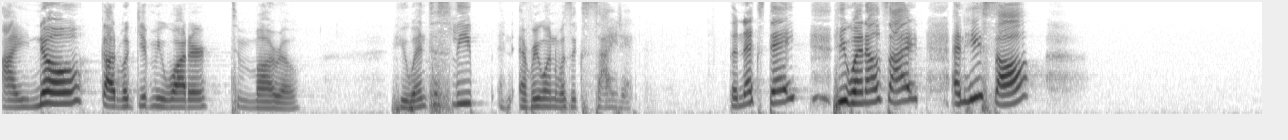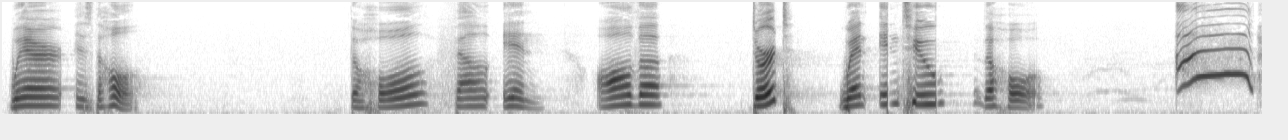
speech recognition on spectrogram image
I know God will give me water tomorrow. He went to sleep, and everyone was excited. The next day, he went outside and he saw where is the hole? The hole fell in. All the dirt went into the hole. Ah!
